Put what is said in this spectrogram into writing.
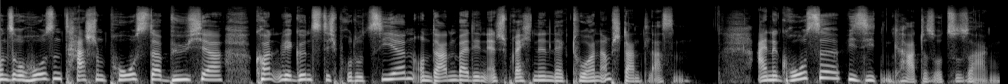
Unsere Hosentaschen, Poster, Bücher konnten wir günstig produzieren und dann bei den entsprechenden Lektoren am Stand lassen. Eine große Visitenkarte sozusagen.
